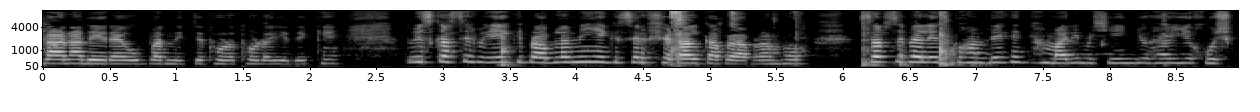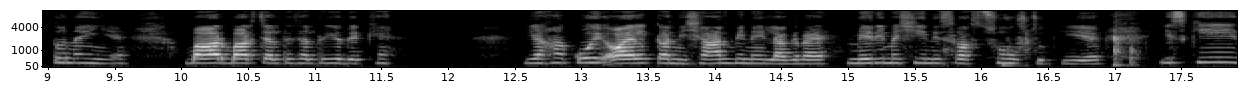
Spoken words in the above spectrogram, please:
दाना दे रहा है ऊपर नीचे थोड़ा थोड़ा ये देखें। तो इसका सिर्फ़ एक ही प्रॉब्लम नहीं है कि सिर्फ़ शटल का प्रॉब्लम हो। सबसे पहले इसको हम देखें कि हमारी मशीन जो है, ये खुश्क तो नहीं है। बार बार चलते चलते ये देखें। यहाँ कोई ऑयल का निशान भी नहीं लग रहा है। मेरी मशीन इस वक्त सूख चुकी है। इसकी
